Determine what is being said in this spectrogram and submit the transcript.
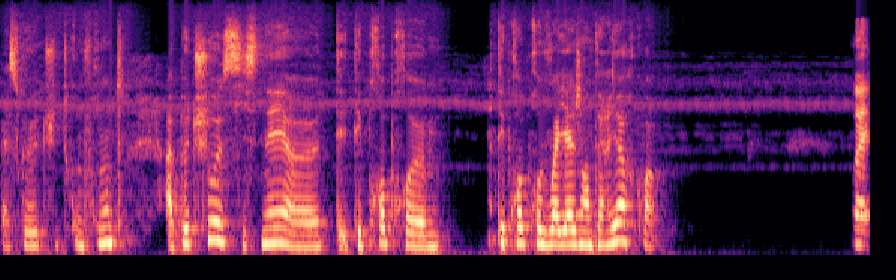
parce que tu te confrontes à peu de choses, si ce n'est euh, tes, propres, euh, tes propres voyages intérieurs, quoi. Ouais.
